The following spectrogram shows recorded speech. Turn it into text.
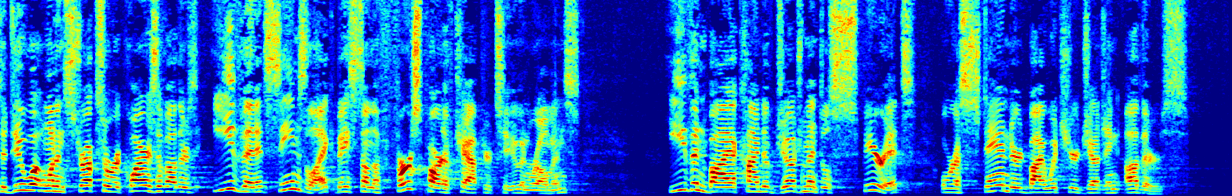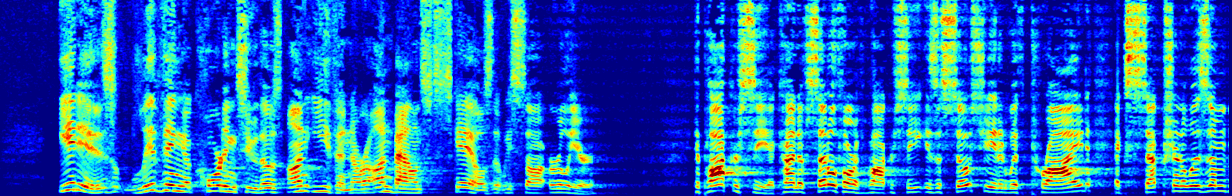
to do what one instructs or requires of others, even, it seems like, based on the first part of chapter 2 in Romans, even by a kind of judgmental spirit or a standard by which you're judging others. It is living according to those uneven or unbalanced scales that we saw earlier. Hypocrisy, a kind of subtle form of hypocrisy, is associated with pride, exceptionalism,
